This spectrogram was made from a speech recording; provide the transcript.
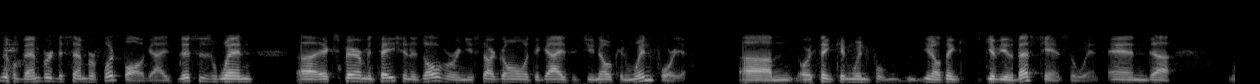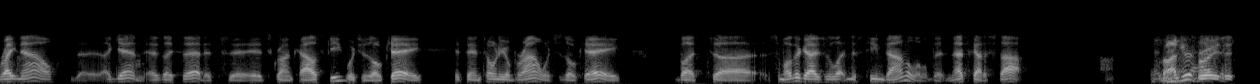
November, December football, guys. This is when uh, experimentation is over, and you start going with the guys that you know can win for you, um, or think can win for you know think give you the best chance to win. And uh, right now, uh, again, as I said, it's it's Gronkowski, which is okay. It's Antonio Brown, which is okay. but uh, some other guys are letting this team down a little bit, and that's got to stop. Roger? Roy, is it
